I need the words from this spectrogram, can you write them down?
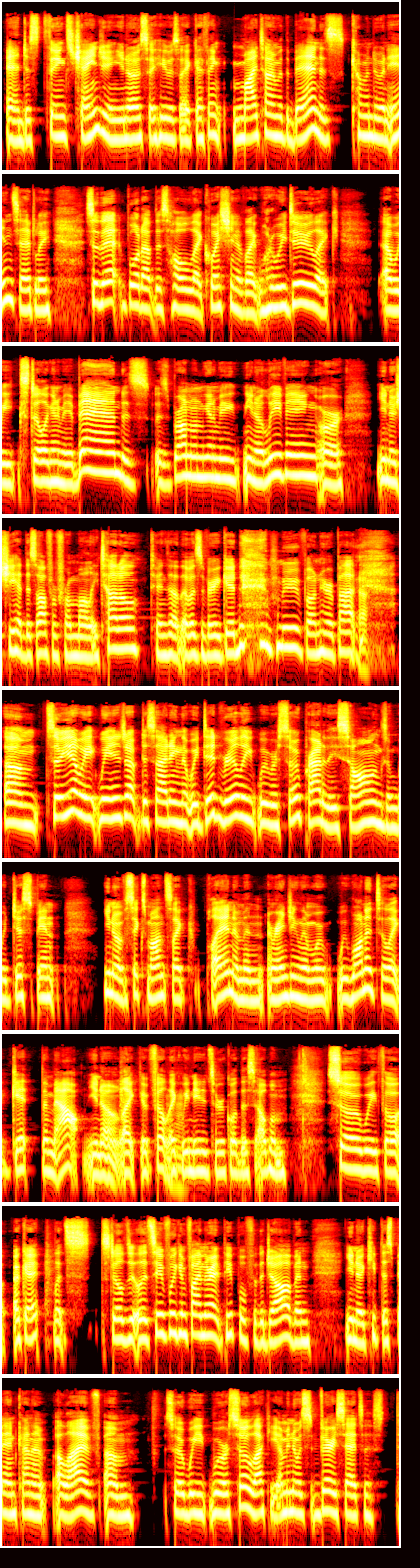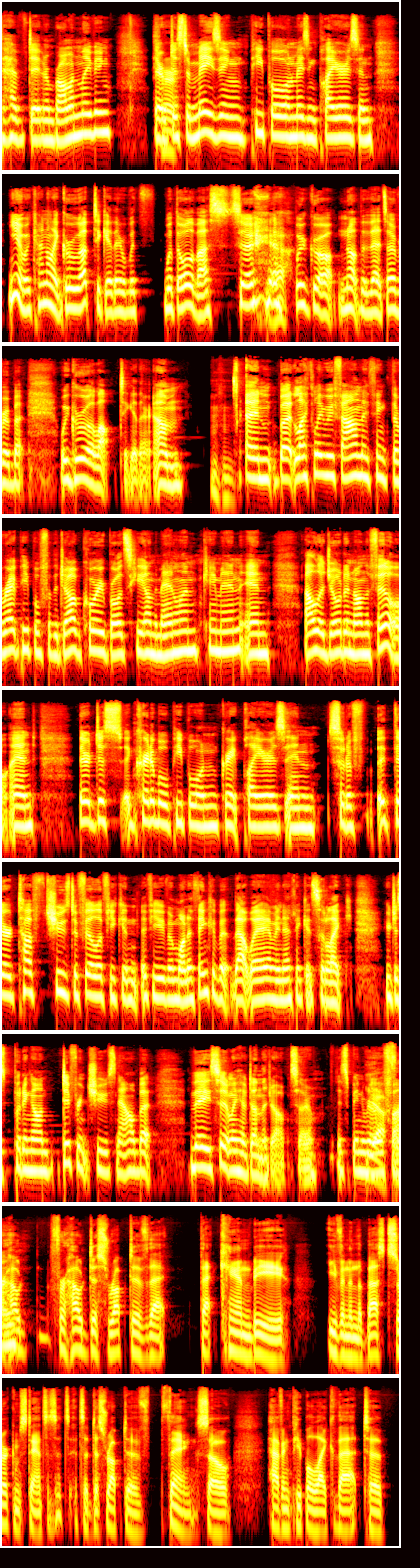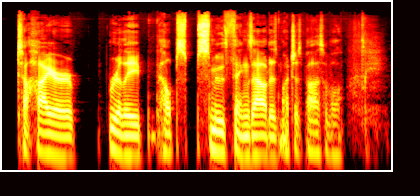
and just things changing, you know. So he was like, I think my time with the band is coming to an end, sadly. So that brought up this whole like question of like, what do we do? Like, are we still going to be a band? Is is Bronwyn going to be, you know, leaving? Or, you know, she had this offer from Molly Tuttle. Turns out that was a very good move on her part. Um, so yeah, we we ended up deciding that we did really we were so proud of these songs and we just spent you know six months like playing them and arranging them. We we wanted to like get them out. You know, like it felt like we needed to record this album. So we thought, okay, let's still do. Let's see if we can find the right people for the job and you know keep this band kind of alive. Um, so we were so lucky. I mean, it was very sad to, to have David and Bronwyn leaving. They're Sure. just amazing people, and amazing players, and you know, we kind of like grew up together with with all of us. So Yeah. we grew up. Not that that's over, but we grew a lot together. Um, Mhm. and but luckily we found I think the right people for the job. Corey Brodsky on the mandolin came in, and Ella Jordan on the fiddle, and they're just incredible people and great players, and sort of they're tough shoes to fill if you can if you even want to think of it that way. I mean, I think it's sort of like you're just putting on different shoes now, but they certainly have done the job. So it's been really yeah, fun. for how for how disruptive that that can be, even in the best circumstances, it's it's a disruptive thing. So having people like that to to hire really helps smooth things out as much as possible.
